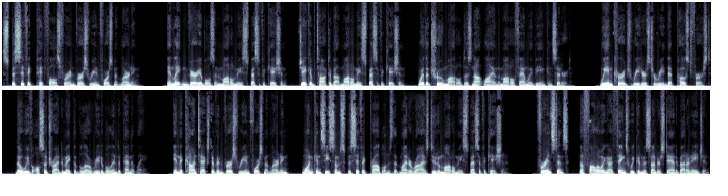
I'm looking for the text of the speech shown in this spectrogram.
Specific pitfalls for inverse reinforcement learning. In latent variables and Model misspecification, Jacob talked about Model misspecification, where the true model does not lie in the model family being considered. We encourage readers to read that post first, though we've also tried to make the below readable independently. In the context of inverse reinforcement learning, one can see some specific problems that might arise due to Model misspecification. For instance, the following are things we could misunderstand about an agent,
